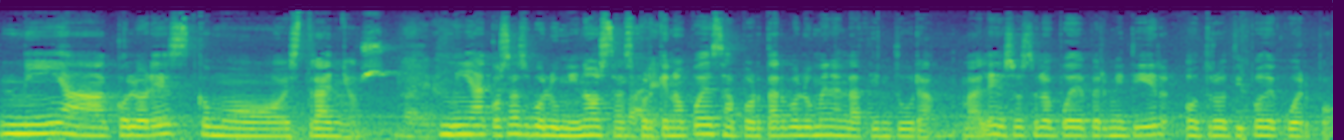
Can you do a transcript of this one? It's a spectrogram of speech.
ni a colores como extraños, Vale. ni a cosas voluminosas, Vale. porque no puedes aportar volumen en la cintura, ¿vale? Eso se lo puede permitir otro tipo de cuerpo.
